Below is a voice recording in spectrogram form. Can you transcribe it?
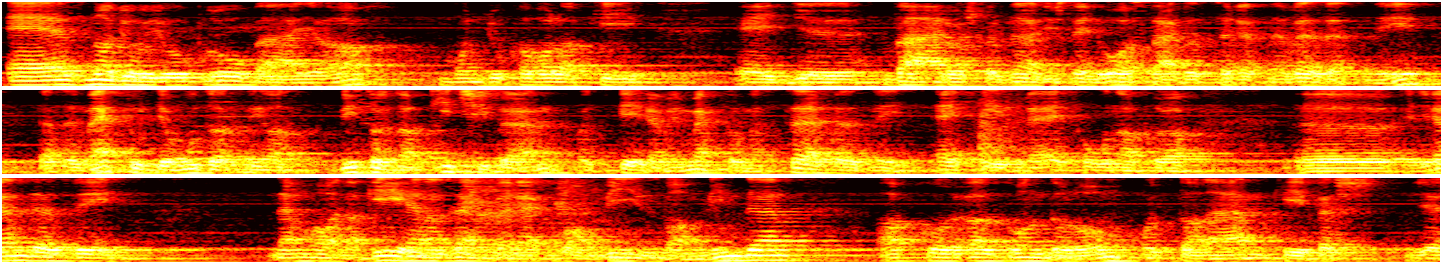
ez nagyon jó próbája, mondjuk ha valaki egy város, vagy ne is egy országot szeretne vezetni, tehát hogy meg tudja mutatni azt viszonylag kicsiben, hogy kérem, én meg tudom ezt szervezni egy hétre, egy hónapra egy rendezvényt, nem halnak éhen az emberek, van víz, van minden, akkor azt gondolom, hogy talán képes ugye,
